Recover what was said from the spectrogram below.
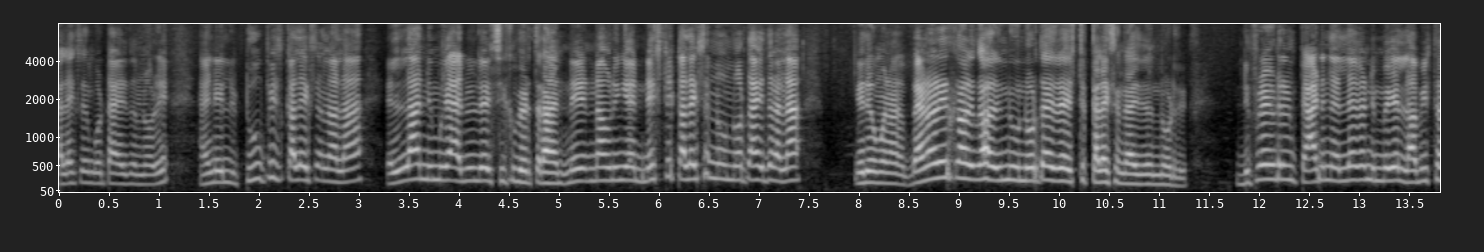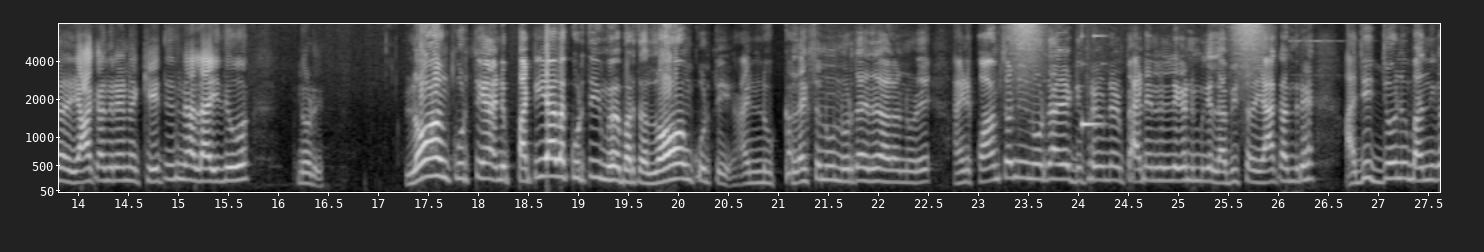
ಕಲೆಕ್ಷನ್ ಕೊಡ್ತಾ ಇದ್ದಾರೆ ನೋಡಿ. ಆ್ಯಂಡ್ ಇಲ್ಲಿ ಟೂ ಪೀಸ್ ಕಲೆಕ್ಷನ್ ಅಲ್ಲ, ಎಲ್ಲ ನಿಮಗೆ ಅಲ್ಲಿ ಸಿಕ್ಕಿಬಿಡ್ತಾರೆ ನಾವು ನಿಮಗೆ ನೆಕ್ಸ್ಟ್ ಕಲೆಕ್ಷನ್ ನೋಡ್ತಾ ಇದ್ರಲ್ಲ ಇದು ಮನ ಬ್ಯಾನರೀಸ್ ನೀವು ನೋಡ್ತಾ ಇದ್ರೆ ಎಷ್ಟು ಕಲೆಕ್ಷನ್ ಇದೆ ನೋಡಿರಿ. ಡಿಫ್ರೆಂಟ್ ಡಿಫ್ರೆಂಟ್ ಪ್ಯಾಟರ್ನ್ ಎಲ್ಲ ನಿಮಗೆ ಲಭಿಸ್ತದೆ ಯಾಕಂದರೆ ನಾನು ಕೇತಿದ್ನಲ್ಲ ಇದು ನೋಡಿ ಲಾಂಗ್ ಕುರ್ತಿ ಆ್ಯಂಡ್ ಪಟಿಯಾಲ ಕುರ್ತಿ ಬರ್ತದೆ. ಲಾಂಗ್ ಕುರ್ತಿ ಆ್ಯಂಡ್ ಕಲೆಕ್ಷನ್ ನೋಡ್ತಾ ಇದ್ದಾರೆ ನೋಡಿ. ಆ್ಯಂಡ್ ಕಾನ್ಸರ್ಟ್ ನೀವು ನೋಡ್ತಾ ಇದ್ರೆ ಡಿಫ್ರೆಂಟ್ ಪ್ಯಾಟರ್ನ್ ಎಲ್ಲ ನಿಮಗೆ ಲಭಿಸ್ತದೆ ಯಾಕಂದರೆ ಅಜಿತ್ ಜೋನಿಗೆ ಬಂದಿಗ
